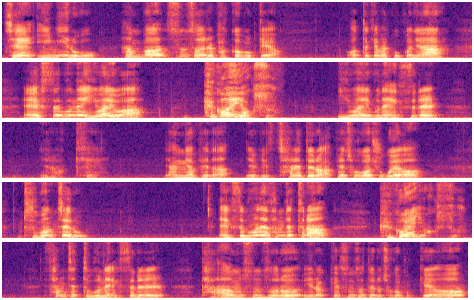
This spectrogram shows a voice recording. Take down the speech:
제 임의로 한번 순서를 바꿔볼게요. 어떻게 바꿀 거냐? x분의 2y와 그거의 역수 2y분의 x를 이렇게 양옆에다 이렇게 차례대로 앞에 적어주고요. 두 번째로 x분의 3z랑 그거의 역수 3z분의 x를 다음 순서로 이렇게 순서대로 적어 볼게요.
